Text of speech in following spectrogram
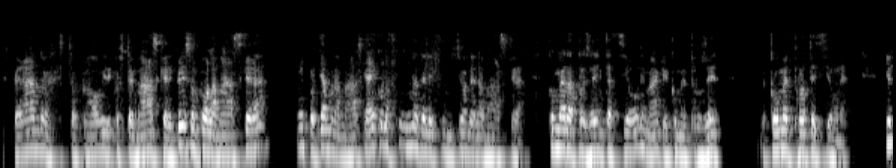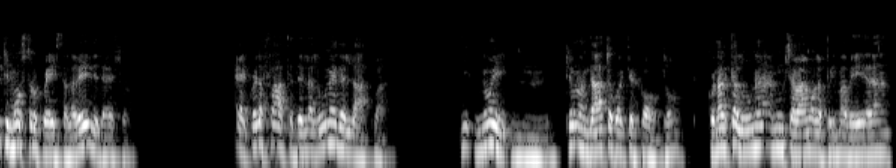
sperando che sto Covid, con queste maschere, pensa un po' alla maschera, noi portiamo una maschera, ecco la, una delle funzioni della maschera, come rappresentazione, ma anche come, prose, come protezione. Io ti mostro questa, la vedi adesso? È quella fatta della luna e dell'acqua. Noi mh, ti ho mandato qualche foto, con Arcaluna annunciavamo la primavera,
